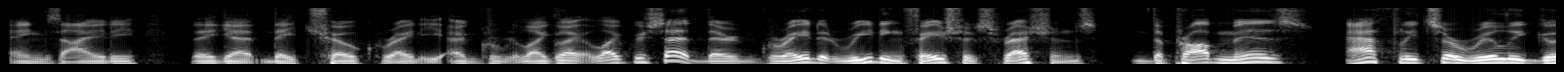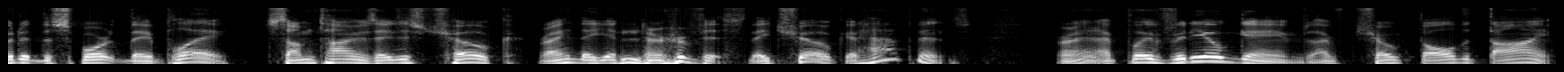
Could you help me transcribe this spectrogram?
anxiety. They get they choke right. Like like like we said, they're great at reading facial expressions. The problem is athletes are really good at the sport they play. Sometimes they just choke, right? They get nervous, they choke. It happens, right? I play video games. I've choked all the time.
